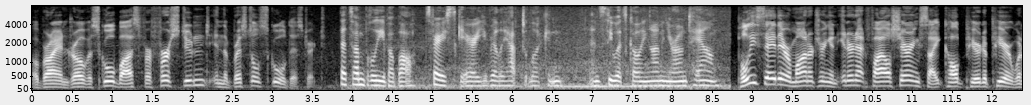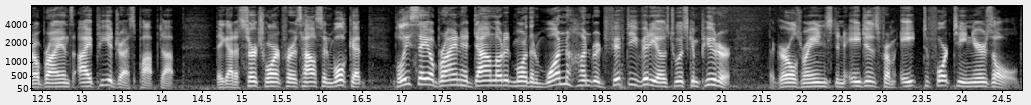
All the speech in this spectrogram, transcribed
O'Brien drove a school bus for First Student in the Bristol School District. That's unbelievable. It's very scary. You really have to look and, and see what's going on in your own town. Police say they were monitoring an internet file sharing site called Peer to Peer when O'Brien's IP address popped up. They got a search warrant for his house in Wolcott. Police say O'Brien had downloaded more than 150 videos to his computer. The girls ranged in ages from 8 to 14 years old.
